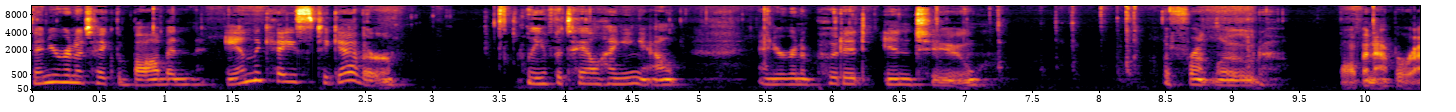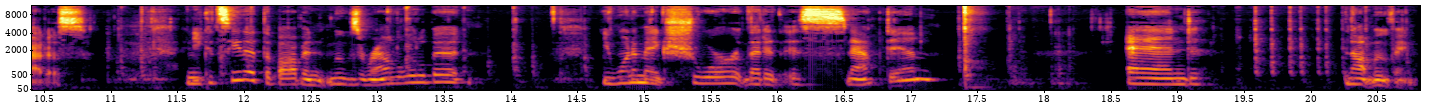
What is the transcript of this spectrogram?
Then you're going to take the bobbin and the case together, leave the tail hanging out, and you're going to put it into the front load bobbin apparatus. And you can see that the bobbin moves around a little bit. You want to make sure that it is snapped in and not moving.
